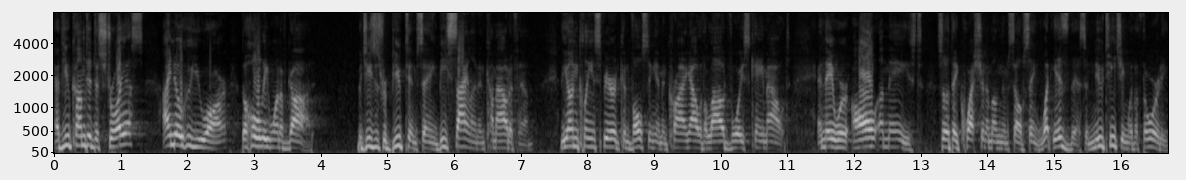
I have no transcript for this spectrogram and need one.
Have you come to destroy us? I know who you are, the Holy One of God. But Jesus rebuked him, saying, Be silent and come out of him. The unclean spirit, convulsing him and crying out with a loud voice, came out. And they were all amazed, so that they questioned among themselves, saying, What is this? A new teaching with authority.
